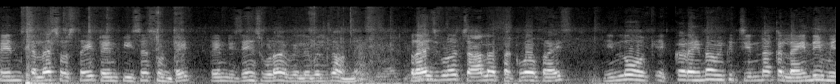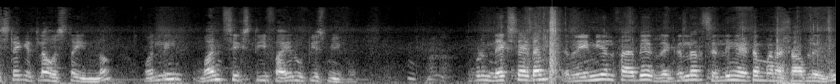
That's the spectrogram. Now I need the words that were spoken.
టెన్ కలర్స్ వస్తాయి. టెన్ పీసెస్ ఉంటాయి. టెన్ డిజైన్స్ కూడా అవైలబుల్గా ఉన్నాయి. ప్రైస్ కూడా చాలా తక్కువ ప్రైస్ ఇందులో ఎక్కడైనా మీకు చిన్న లైనింగ్ మిస్టేక్ ఇట్లా వస్తాయి ఇందులో. Only one sixty five rupees మీకు ఇప్పుడు నెక్స్ట్ ఐటమ్ రేనియల్ ఫ్యాబ్రిక్ రెగ్యులర్ సెల్లింగ్ ఐటమ్ మన షాప్లో ఇది.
